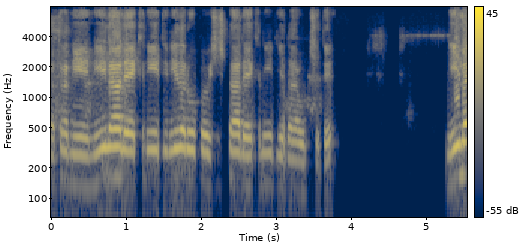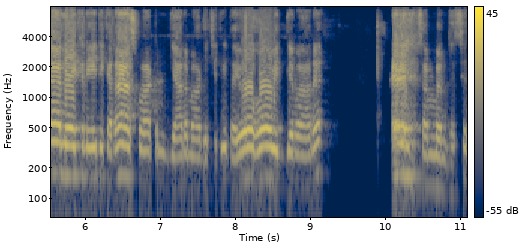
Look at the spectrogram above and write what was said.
तत्र नीलालेखनी इति, नीलरूपविशिष्टालेखनी इति यदा उच्यते, नीलालेखनी इति कदा अस्माकं ज्ञानम् आगच्छति तयोः विद्यमान सम्बन्धस्य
